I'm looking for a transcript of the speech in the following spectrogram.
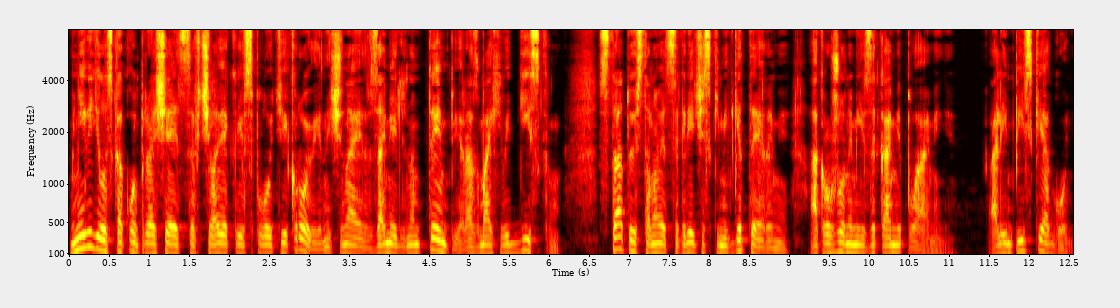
Мне виделось, как он превращается в человека из плоти и крови и начинает в замедленном темпе размахивать диском. Статуи становятся греческими гетерами, окруженными языками пламени. Олимпийский огонь.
